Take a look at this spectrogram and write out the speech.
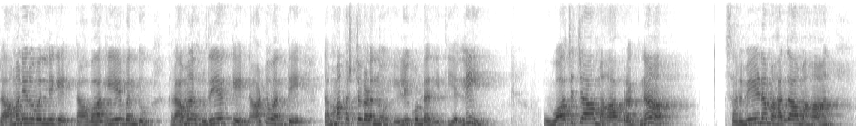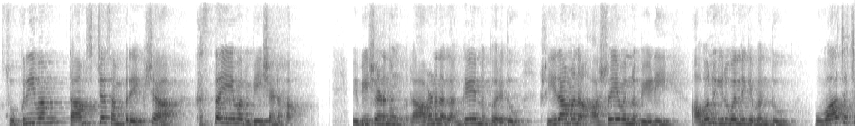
ರಾಮನಿರುವಲ್ಲಿಗೆ ತಾವಾಗಿಯೇ ಬಂದು ರಾಮನ ಹೃದಯಕ್ಕೆ ನಾಟುವಂತೆ ತಮ್ಮ ಕಷ್ಟಗಳನ್ನು ಹೇಳಿಕೊಂಡ ರೀತಿಯಲ್ಲಿ, ಉವಾಚಚ ಮಹಾಪ್ರಜ್ಞ, ಸರ್ವೇಣ ಮಹತಾ ಮಹಾನ್ ಸುಗ್ರೀವಂ ತಾಂಶ್ಚ ಸಂಪ್ರೇಕ್ಷ ಖಸ್ತಯೇವ ವಿಭೀಷಣ. ವಿಭೀಷಣನು ರಾವಣನ ಲಂಕೆಯನ್ನು ತೊರೆದು ಶ್ರೀರಾಮನ ಆಶ್ರಯವನ್ನು ಬೇಡಿ ಅವನು ಇರುವಲ್ಲಿಗೆ ಬಂದು ಉವಾಚಚ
